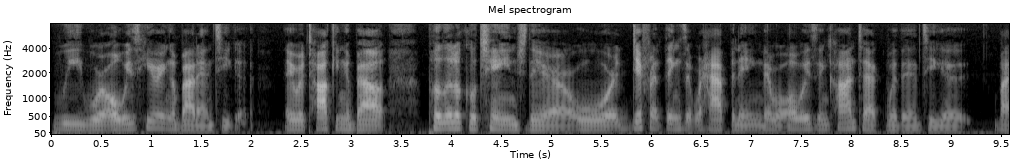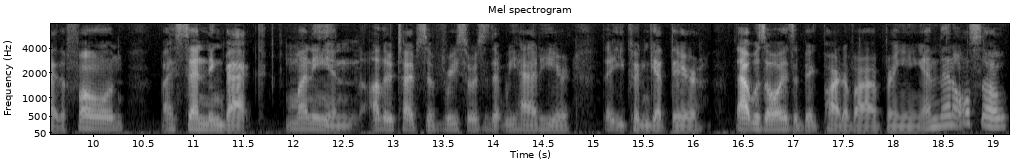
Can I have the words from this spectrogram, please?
we were always hearing about Antigua. They were talking about political change there or different things that were happening. They were always in contact with Antigua by the phone, by sending back money and other types of resources that we had here that you couldn't get there. That was always a big part of our upbringing. And then also,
